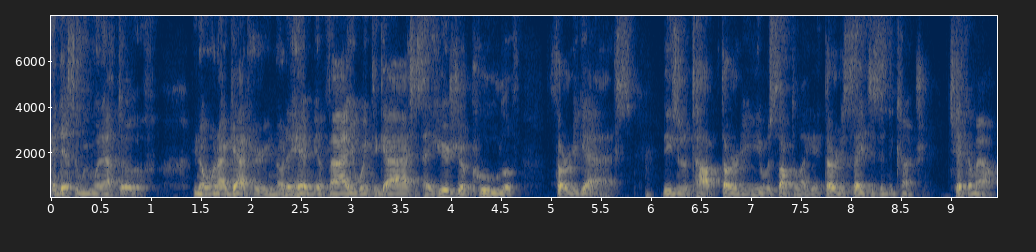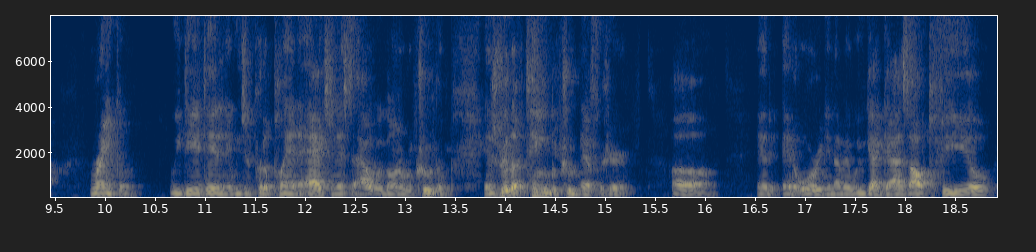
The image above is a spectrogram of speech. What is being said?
and that's what we went after. Of you know, when I got here, you know, they had me evaluate the guys and say, here's your pool of 30 guys. These are the top 30. It was something like that 30 safeties in the country. Check them out, rank them. We did that, and then we just put a plan to action as to how we're going to recruit them. And it's really a team recruiting effort here uh, at, at Oregon. I mean, we've got guys off the field,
